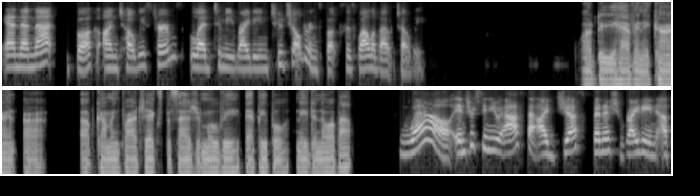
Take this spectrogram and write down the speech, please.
And then that book on Toby's terms led to me writing two children's books as well about Toby. Well, do you have any current uh, upcoming projects besides your movie that people need to know about? Well, interesting you asked that. I just finished writing a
